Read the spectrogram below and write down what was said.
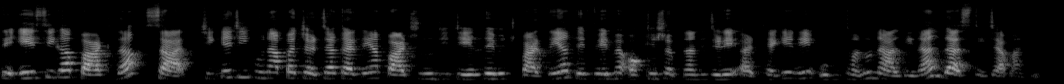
ਤੇ ਇਹ ਸੀਗਾ ਪਾਠ ਦਾ ਸਾਰ। ਠੀਕ ਹੈ ਜੀ, ਹੁਣ ਆਪਾਂ ਚਰਚਾ ਕਰਦੇ ਹਾਂ ਪਾਠ ਨੂੰ ਡਿਟੇਲ ਦੇ ਵਿੱਚ ਪੜ੍ਹਦੇ ਹਾਂ ਤੇ ਫਿਰ ਮੈਂ ਔਖੇ ਸ਼ਬਦਾਂ ਦੇ ਜਿਹੜੇ ਅਰਥ ਹੈਗੇ ਨੇ ਉਹ ਵੀ ਤੁਹਾਨੂੰ ਨਾਲ ਦੀ ਨਾਲ ਦੱਸਦੀ ਜਾਵਾਂਗੀ।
